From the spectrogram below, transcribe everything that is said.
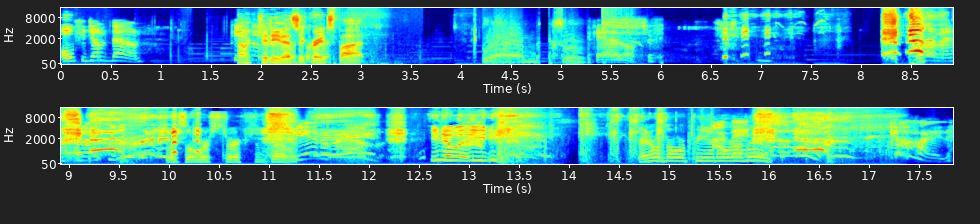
Oh, She jumped down. Oh, Kitty, that's a great spot. Yeah, I'm excellent. Okay, I lost her. Never mind. No, What's the worst directions ever? piano room. You know what? You... I don't know where piano room is. God.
